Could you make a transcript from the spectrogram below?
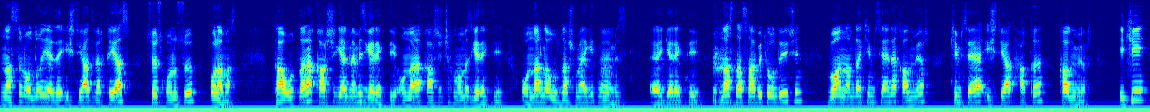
Nas'ın olduğu yerde iştihat ve kıyas söz konusu olamaz. Tağutlara karşı gelmemiz gerektiği, onlara karşı çıkmamız gerektiği, onlarla uzlaşmaya gitmememiz e, gerektiği Nas'la sabit olduğu için bu anlamda kimseye ne kalmıyor? Kimseye iştihat hakkı kalmıyor. İki,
